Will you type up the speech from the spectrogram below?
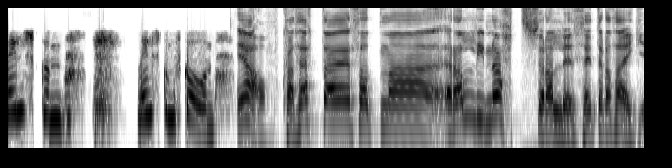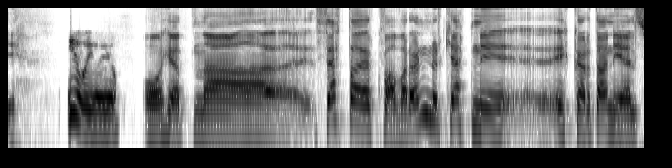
vilskum vilskum skóum Já, hvað þetta er þarna Rally Nuts rallið, heitir það ekki? jú, jú, jú Og hérna, þetta er hvað, var önnur keppni eh, ykkar Daniels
